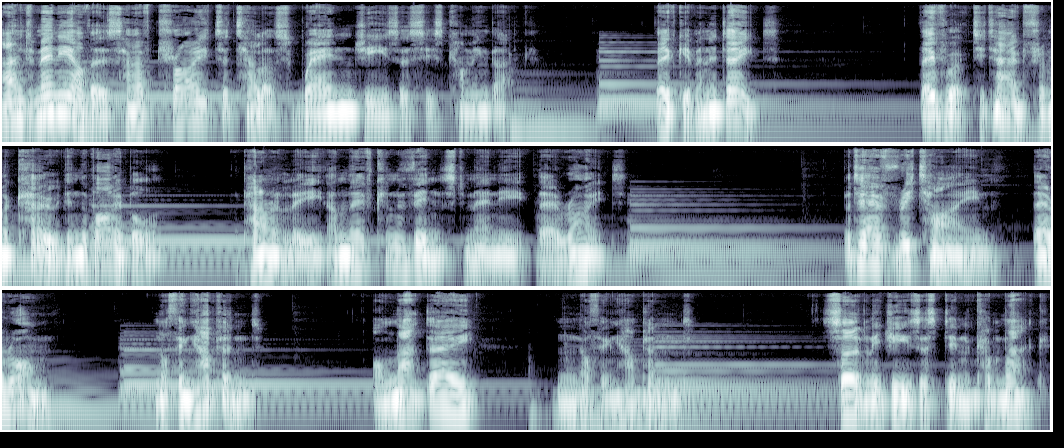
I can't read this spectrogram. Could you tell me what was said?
and many others have tried to tell us when Jesus is coming back. They've given a date. They've worked it out from a code in the Bible, apparently, and they've convinced many they're right. But every time they're wrong. Nothing happened. On that day, nothing happened. Certainly, Jesus didn't come back.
